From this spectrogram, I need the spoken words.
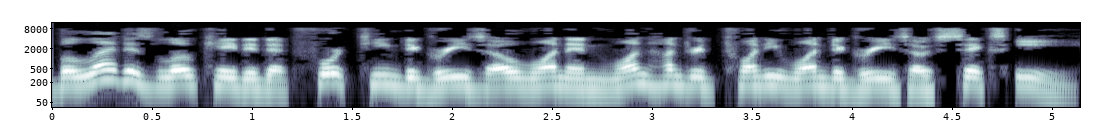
Balete is located at 14 degrees 01 and 121 degrees 06 E.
